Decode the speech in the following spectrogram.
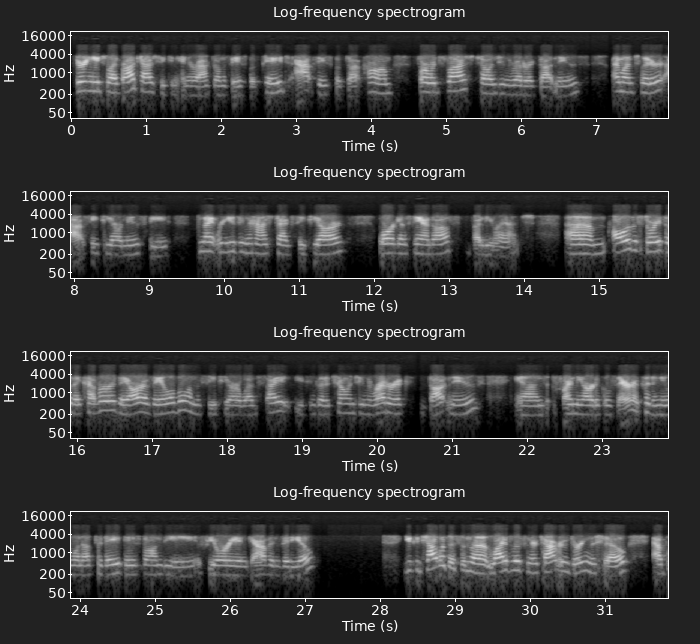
During each live broadcast, you can interact on the Facebook page at facebook.com forward slash challengingtherhetoric.news. I'm on Twitter at CTR Newsfeed. Tonight we're using the hashtag CTR, Oregon Standoff, Bundy Ranch. Um, all of the stories that I cover, they are available on the CTR website. You can go to challengingtherhetoric.news and find the articles there. I put a new one up today based on the Fiore and Gavin video. You can chat with us in the live listener chat room during the show at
